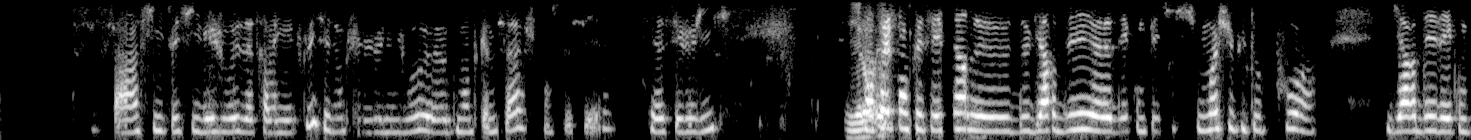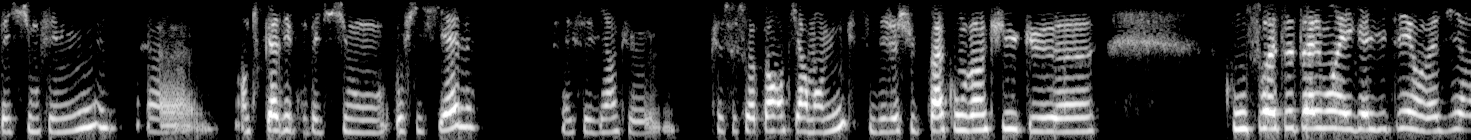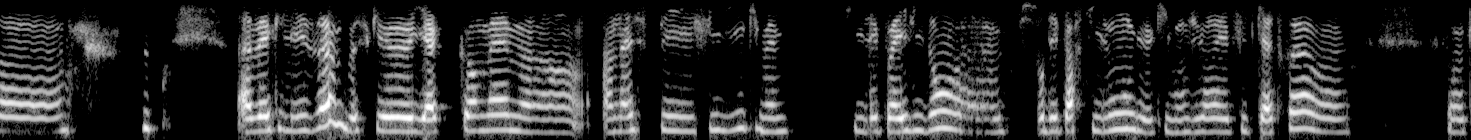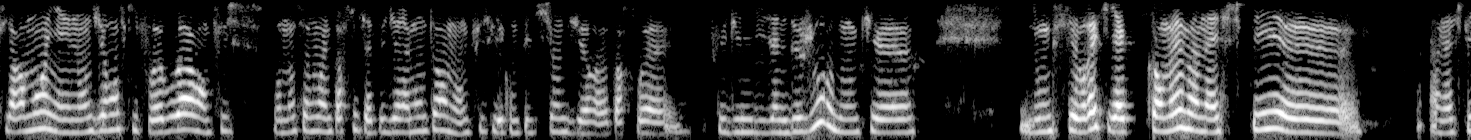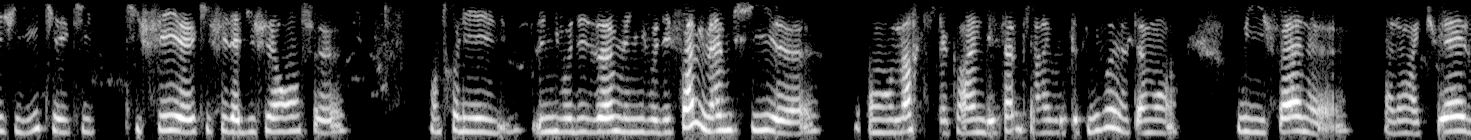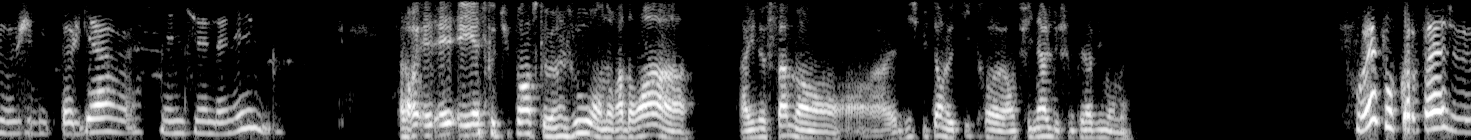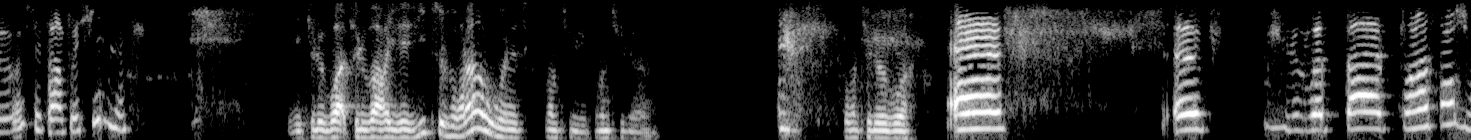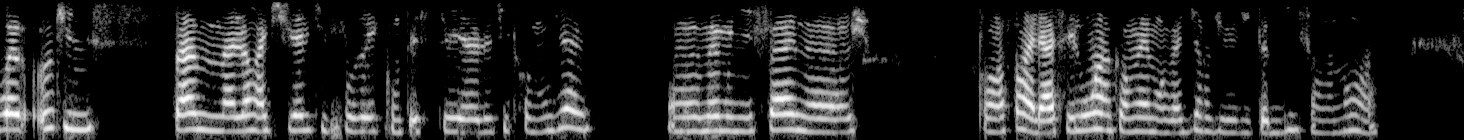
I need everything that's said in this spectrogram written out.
ça incite aussi les joueuses à travailler plus et donc le niveau euh, augmente comme ça. Je pense que c'est assez logique. Et alors, Après, je pense que c'est bien de, de garder des compétitions. Moi, je suis plutôt pour garder des compétitions féminines, euh, en tout cas des compétitions officielles. Et c'est bien que que ce soit pas entièrement mixte. Déjà, je suis pas convaincue que euh, qu'on soit totalement à égalité, on va dire, euh, avec les hommes, parce que il y a quand même un, aspect physique, même s'il n'est pas évident, euh, sur des parties longues qui vont durer plus de 4 heures. clairement, il y a une endurance qu'il faut avoir. En plus, bon, non seulement une partie ça peut durer longtemps, mais en plus les compétitions durent parfois plus d'une dizaine de jours. Donc, donc c'est vrai qu'il y a quand même un aspect, un aspect physique qui, qui fait, qui fait la différence entre les, le niveau des hommes, le niveau des femmes, même si on remarque qu'il y a quand même des femmes qui arrivent au top niveau, notamment oui, Fan euh, à l'heure actuelle ou Judith Polgar euh, il y a une dizaine d'années. Alors, et, est-ce que tu penses qu'un jour on aura droit à, une femme en, disputant le titre en finale du championnat du monde Ouais, pourquoi pas, je... c'est pas impossible. Et tu le vois, tu le vois arriver vite ce jour-là ou est-ce que comment tu, comment tu le, comment tu le vois? Euh, euh, je le vois pas. Pour l'instant, je vois aucune femme à l'heure actuelle qui pourrait contester euh, le titre mondial. Euh, même Unifan, euh, pour l'instant, elle est assez loin quand même, on va dire, du, du top 10. Hein, maintenant, euh.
